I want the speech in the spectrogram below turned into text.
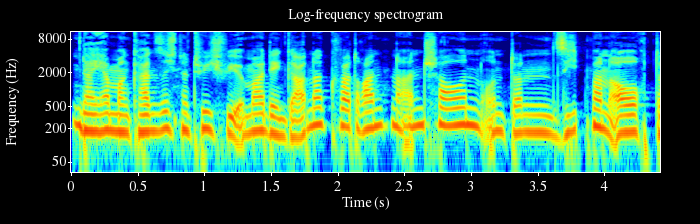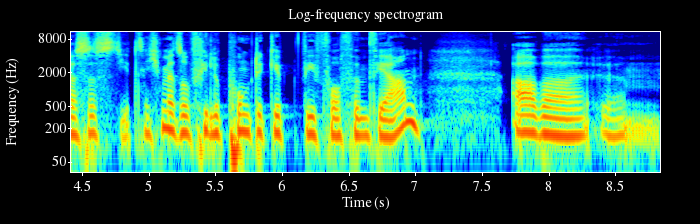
naja, man kann sich natürlich wie immer den Gartner-Quadranten anschauen und dann sieht man auch, dass es jetzt nicht mehr so viele Punkte gibt wie vor fünf Jahren. Aber ähm,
